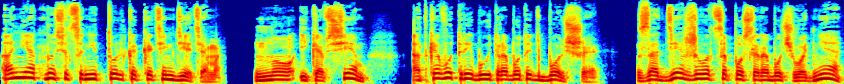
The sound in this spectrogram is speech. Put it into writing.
Они относятся не только к этим детям, но и ко всем, от кого требуют работать больше, задерживаться после рабочего дня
